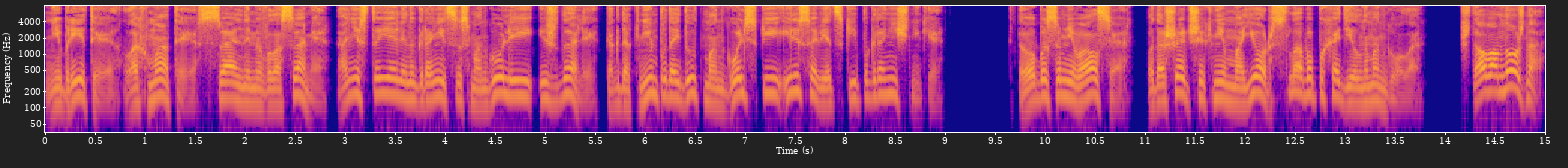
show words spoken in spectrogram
небритые, лохматые, с сальными волосами, они стояли на границе с Монголией и ждали, когда к ним подойдут монгольские или советские пограничники. Кто бы сомневался, подошедший к ним майор слабо походил на монгола. «Что вам нужно?»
